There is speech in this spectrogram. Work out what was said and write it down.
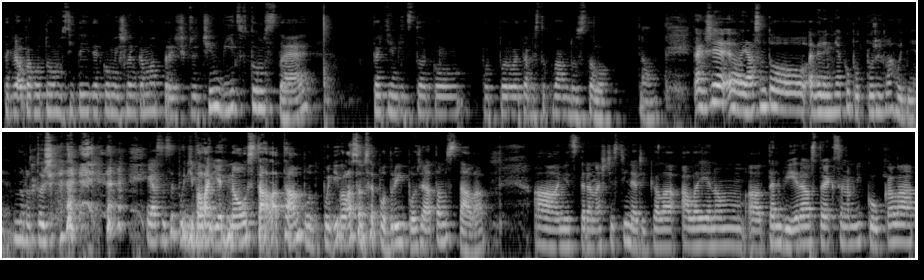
tak naopak od toho musíte jít jako myšlenkama pryč, protože čím víc v tom jste, tak tím víc to jako podporujete, aby to k vám dostalo. No, takže eh, já jsem to evidentně jako podpořila hodně, no. protože já jsem se podívala jednou, stála tam, podívala jsem se po druhý, pořád tam stála a nic teda naštěstí neříkala, ale jenom ten výraz, to, jak se na mě koukala,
